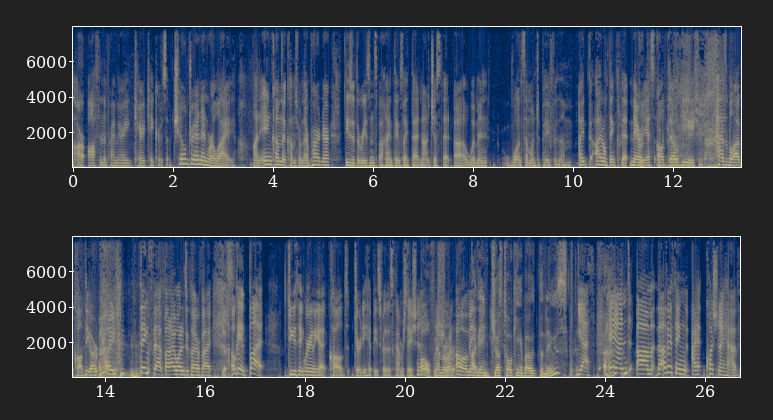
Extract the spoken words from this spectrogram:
are often the primary caretakers of children and rely on income that comes from their partner. These are the reasons behind things like that, not just that uh, women want someone to pay for them. I, I don't think that Marius, good although he has a blog called The Art Right, thinks that, but I wanted to clarify. Yes. Okay, but do you think we're going to get called dirty hippies for this conversation? Oh, for Number sure. one. Oh, amazing. I mean, just talking about the news. Yes. And um, the other thing, I, question I have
